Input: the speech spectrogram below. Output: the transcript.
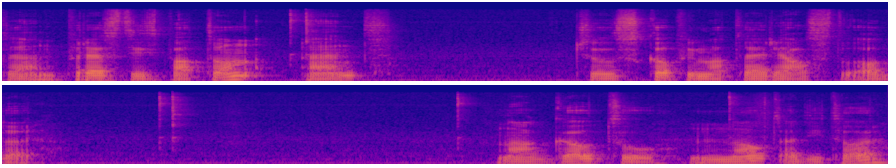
Then press this button and choose copy materials to other. Now go to node editor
